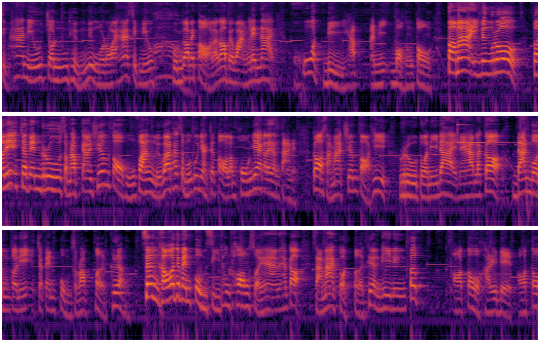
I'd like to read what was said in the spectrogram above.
55 นิ้วจนถึง 150 นิ้ว คุณก็ไปต่อแล้วก็ไปวางเล่นได้โคตรดีครับ อันนี้บอกตรงๆ ต่อมาอีกหนึ่งรู ตัวนี้จะเป็นรูสำหรับการเชื่อมต่อหูฟัง หรือว่าถ้าสมมติคุณอยากจะต่อลำโพงแยกอะไรต่างๆเนี่ย ก็สามารถเชื่อมต่อที่รูตัวนี้ได้นะครับ แล้วก็ด้านบนตัวนี้จะเป็นปุ่มสำหรับเปิดเครื่อง ซึ่งเขาก็จะเป็นปุ่มสีทองๆ สวยงามนะครับ ก็สามารถกดเปิดเครื่องทีนึงปุ๊บออโต้คาริเบตออโต้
